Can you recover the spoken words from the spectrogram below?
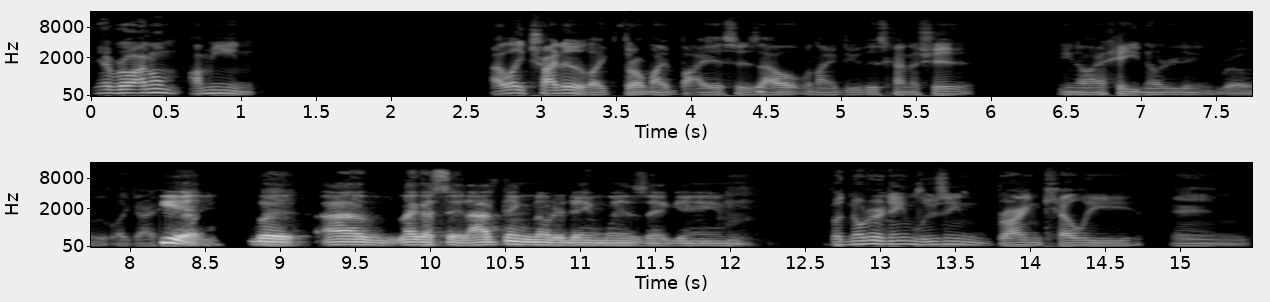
yeah, bro. I don't. I mean, I like try to like throw my biases out when I do this kind of shit. You know, I hate Notre Dame, bro. Like I hate Yeah, but I like I said, I think Notre Dame wins that game. but Notre Dame losing Brian Kelly and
